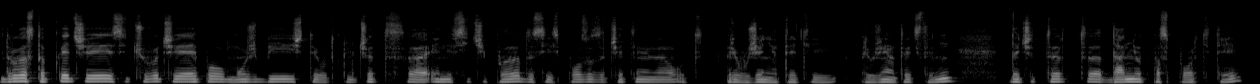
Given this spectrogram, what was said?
Друга стъпка е, че се чува, че Apple може би ще отключат NFC чипа да се използва за четене от приложения, трети, приложения на трети страни, да четат данни от паспортите.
